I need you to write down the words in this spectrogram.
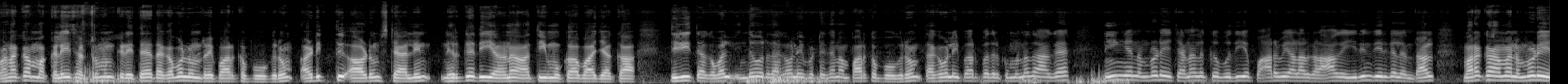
வணக்கம் மக்களை சற்றுமுன் கிடைத்த தகவல் ஒன்றை பார்க்க போகிறோம். அடித்து ஆடும் ஸ்டாலின் நிர்கதியான அதிமுக பாஜக. திடீர் தகவல் இந்த ஒரு தகவலை பற்றி தான் நாம் பார்க்க போகிறோம். தகவலை பார்ப்பதற்கு முன்னதாக நீங்கள் நம்மளுடைய சேனலுக்கு புதிய பார்வையாளர்களாக இருந்தீர்கள் என்றால் மறக்காமல் நம்மளுடைய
